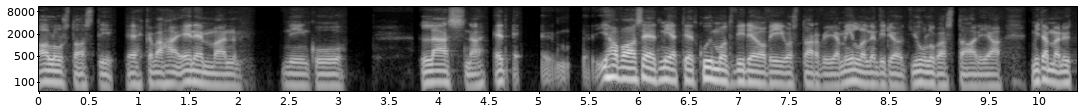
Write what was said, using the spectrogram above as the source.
alusta asti ehkä vähän enemmän – niin kuin läsnä. Et, ihan vaan se, että miettii, että kuinka monta videoa viikossa tarvii ja milloin ne videot julkaistaan ja mitä mä nyt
